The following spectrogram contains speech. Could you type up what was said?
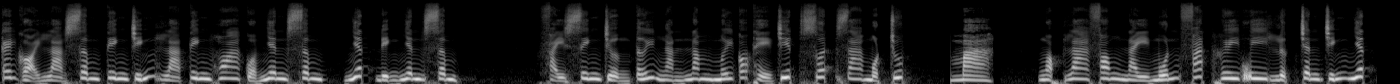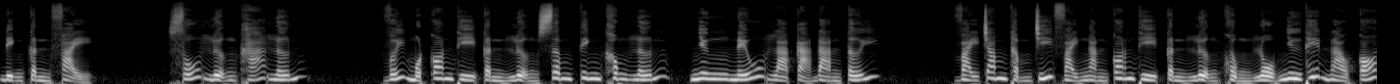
Cái gọi là sâm tinh chính là tinh hoa của nhân sâm, nhất định nhân sâm. Phải sinh trưởng tới ngàn năm mới có thể chiết xuất ra một chút. Mà, Ngọc La Phong này muốn phát huy uy lực chân chính nhất định cần phải. Số lượng khá lớn. Với một con thì cần lượng sâm tinh không lớn, nhưng nếu là cả đàn tới. Vài trăm thậm chí vài ngàn con thì cần lượng khổng lồ như thế nào có.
